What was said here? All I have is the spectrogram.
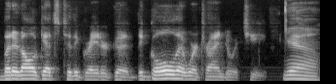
but it all gets to the greater good, the goal that we're trying to achieve. Yeah.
